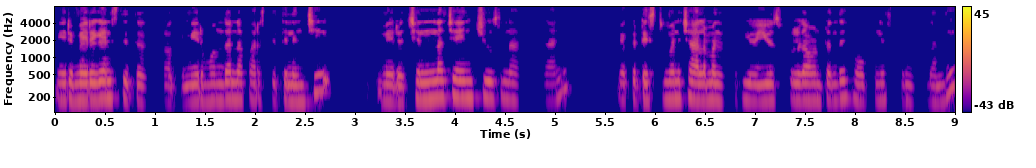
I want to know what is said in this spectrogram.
మీరు మెరుగైన స్థితిలోకి మీరు ముందున్న పరిస్థితి నుంచి మీరు చిన్న చేంజ్ చూసిన కానీ మీ యొక్క టెస్ట్ మనీ చాలా మందికి యూస్ఫుల్గా ఉంటుంది. హోప్ ఇస్తుందండి.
